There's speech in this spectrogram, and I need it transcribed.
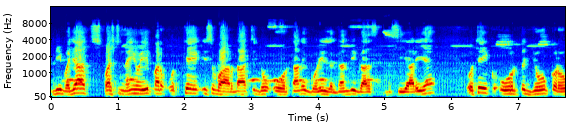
ਦੀ ਵਜ੍ਹਾ ਸਪਸ਼ਟ ਨਹੀਂ ਹੋਈ, ਪਰ ਉੱਥੇ ਇਸ ਵਾਰਦਾਤ 'ਚ ਦੋ ਔਰਤਾਂ ਦੇ ਗੋਲੀ ਲੱਗਣ ਦੀ ਗੱਲ ਦੱਸੀ ਜਾ ਰਹੀ ਹੈ। ਉੱਥੇ ਇੱਕ ਔਰਤ ਜੋ ਘਰੋਂ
